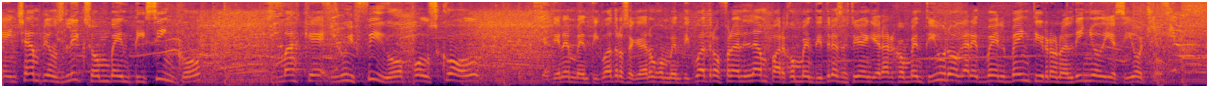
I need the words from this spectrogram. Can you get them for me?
en Champions League, son 25, más que Luis Figo, Paul Scholes, que tienen 24, se quedaron con 24, Fran Lampard con 23, Steven Gerrard con 21, Gareth Bale 20 y Ronaldinho 18.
